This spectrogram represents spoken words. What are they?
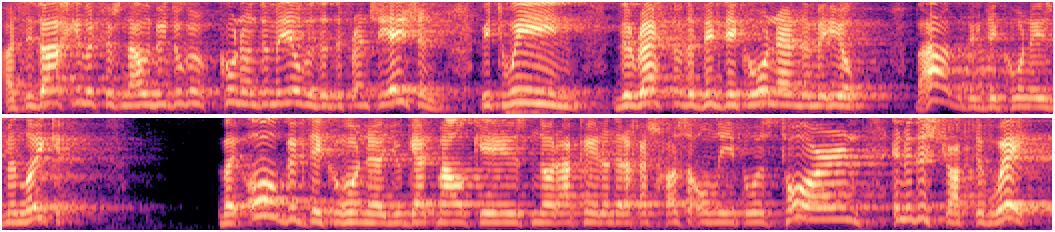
The male there's a differentiation between the rest of the Big Day and the Me'il. The Big Day is Men By all Big Day you get Malkis, Norakir, and the only if it was torn in a destructive way.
